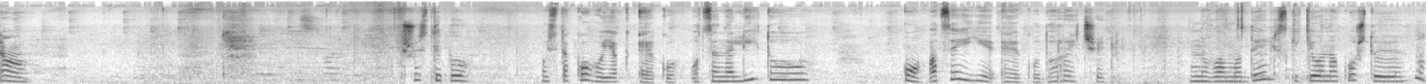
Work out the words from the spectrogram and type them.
А. Щось типу ось такого, як еко. Оце на літо. О, а це і є еко, до речі. Нова модель. Скільки вона коштує? Ну,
